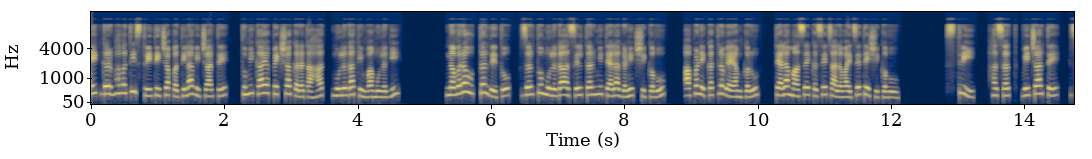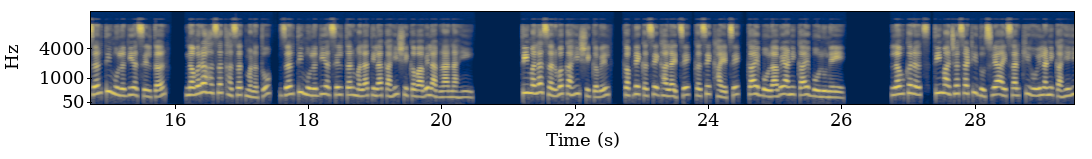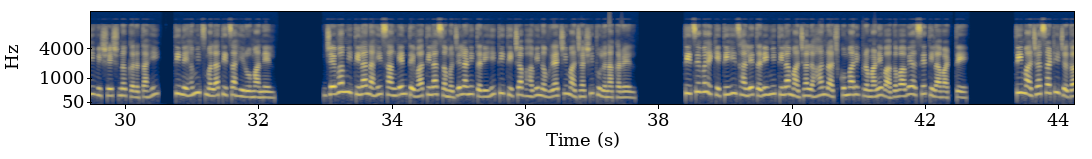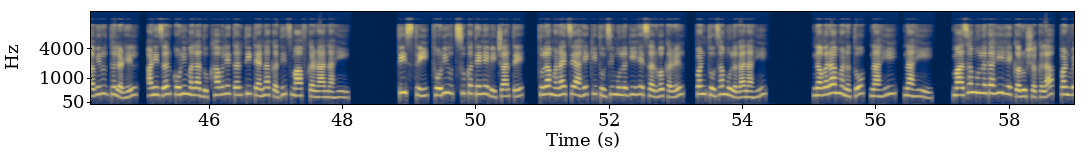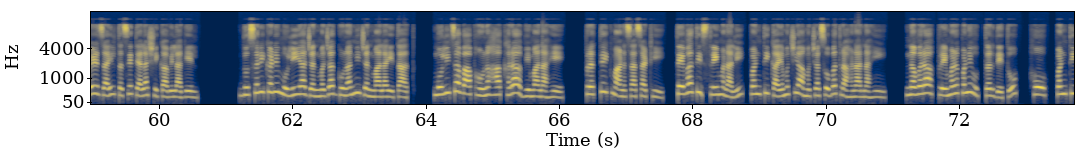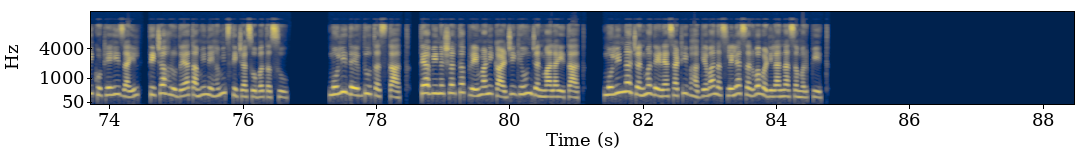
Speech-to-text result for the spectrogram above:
एक गर्भवती स्त्री तिच्या पतीला विचारते तुम्ही काय अपेक्षा करत आहात मुलगा किंवा मुलगी? नवरा उत्तर देतो जर तो मुलगा असेल तर मी त्याला गणित शिकवू आपण एकत्र व्यायाम करू त्याला मासे कसे चालवायचे ते शिकवू. स्त्री हसत विचारते जर ती मुलगी असेल तर? नवरा हसत हसत म्हणतो जर ती मुलगी असेल तर मला तिला काही शिकवावे लागणार नाही. ती मला सर्व काही शिकवेल कपडे कसे घालायचे कसे खायचे काय बोलावे आणि काय बोलू नये. लवकरच ती माझ्यासाठी दुसऱ्या आईसारखी होईल आणि काहीही विशेष न करताही ती नेहमीच मला तिचा हिरो मानेल. जेव्हा मी तिला नाही सांगेन तेव्हा तिला समजेल आणि तरीही ती तिच्या भावी नवऱ्याची माझ्याशी तुलना करेल. तिचे वय कितीही झाले तरी मी तिला माझ्या लहान राजकुमारीप्रमाणे वागवावे असे तिला वाटते. ती माझ्यासाठी जगाविरुद्ध लढेल आणि जर कोणी मला दुखावले तर ती त्यांना कधीच माफ करणार नाही. ती स्त्री थोडी उत्सुकतेने विचारते तुला म्हणायचे आहे की तुझी मुलगी हे सर्व करेल पण तुझा मुलगा नाही? नवरा म्हणतो नाही नाही. माझा मुलगाही हे करू शकला पण वेळ जाईल तसे त्याला शिकावे लागेल. दुसरीकडे मुली या जन्मजात गुणांनी जन्माला येतात. मुलीचा बाप होणं हा खरा अभिमान आहे. प्रत्येक माणसासाठी. तेव्हा ती स्त्री म्हणाली पण ती कायमची आमच्यासोबत राहणार नाही. नवरा प्रेमळपणे उत्तर देतो हो पण ती कुठेही जाईल तिच्या हृदयात आम्ही नेहमीच तिच्यासोबत असू. मुली देवदूत असतात. त्या बिनशर्त प्रेम आणि काळजी घेऊन जन्माला येतात. मुलींना जन्म देण्यासाठी भाग्यवान असलेल्या सर्व वडिलांना समर्पित.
